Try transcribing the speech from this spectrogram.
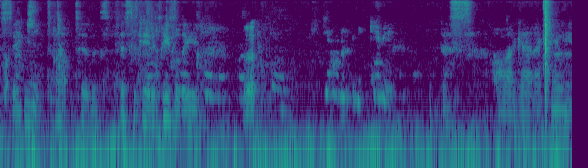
trying to sit here and talk to the sophisticated people. They, look, You don't even get it. that's all I got. I can't.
